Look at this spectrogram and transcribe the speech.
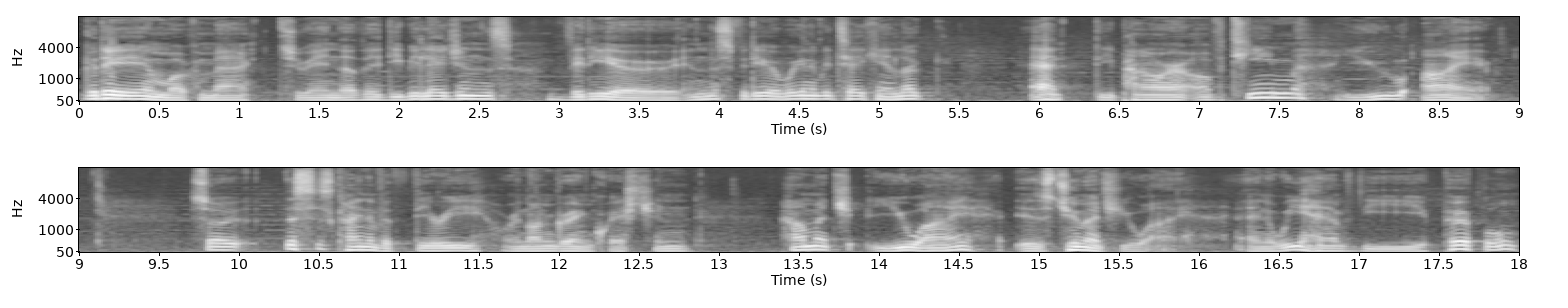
Good day and welcome back to another DB Legends video. In this video we're going to be taking a look at the power of Team UI. So this is kind of a theory or an ongoing question. How much UI is too much UI? And we have the purple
